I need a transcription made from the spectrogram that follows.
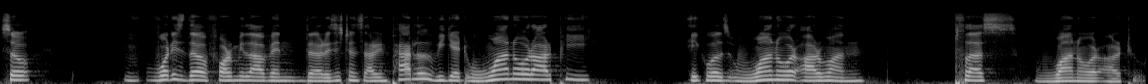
So what is the formula when the resistance are in parallel? We get one over RP equals one over R1 plus one over R2.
